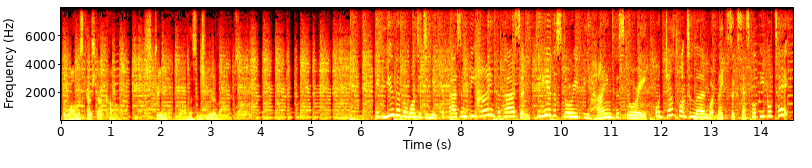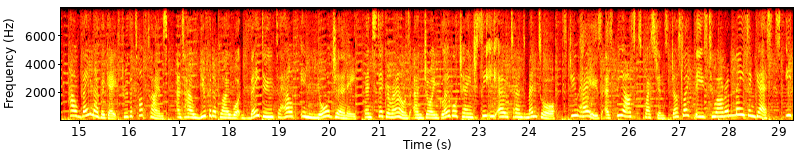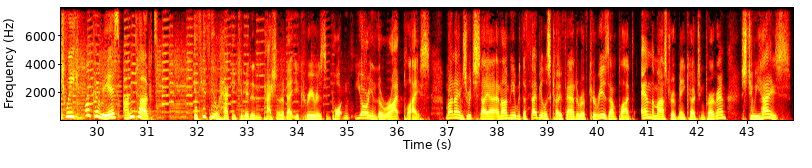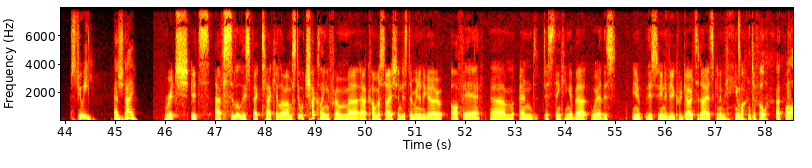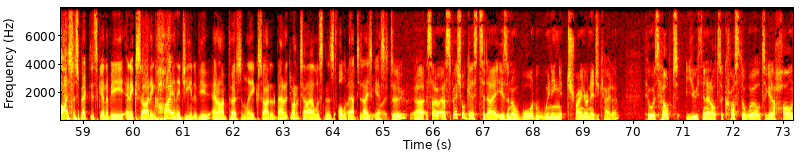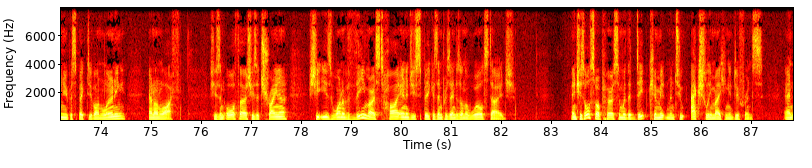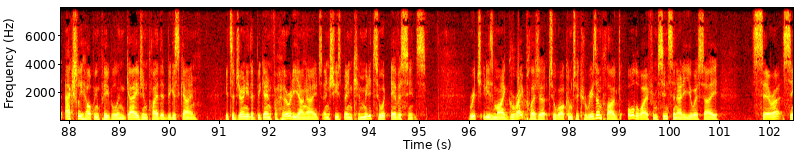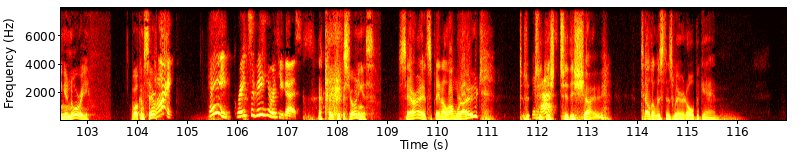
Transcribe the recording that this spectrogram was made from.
thewellnesscouch.com, streaming wellness into your lives. If you've ever wanted to meet the person behind the person, to hear the story behind the story, or just want to learn what makes successful people tick, how they navigate through the tough times, and how you can apply what they do to help in your journey, then stick around and join Global Change CEO turned mentor, Stu Hayes, as he asks questions just like these to our amazing guests each week on Careers Unplugged. If you feel happy, committed, and passionate about your career is important, you're in the right place. My name's Rich Sayer, and I'm here with the fabulous co founder of Careers Unplugged and the Master of Me coaching program, Stewie Hayes. Stewie, how's your day? Rich, it's absolutely spectacular. I'm still chuckling from uh, our conversation just a minute ago off air um, and just thinking about where this this interview could go today. It's going to be wonderful. well, I suspect it's going to be an exciting, high energy interview, and I'm personally excited about it. Do you want to tell our listeners all about I today's do, guest? I do. Uh, so, our special guest today is an award winning trainer and educator who has helped youth and adults across the world to get a whole new perspective on learning and on life. She's an author, she's a trainer, she is one of the most high energy speakers and presenters on the world stage. And she's also a person with a deep commitment to actually making a difference and actually helping people engage and play their biggest game. It's a journey that began for her at a young age, and she's been committed to it ever since. Rich, it is my great pleasure to welcome to Careers Unplugged, all the way from Cincinnati, USA, Sarah Singer-Nourie. Welcome, Sarah. Hi. Hey, great to be here with you guys. Thank you for joining us. Sarah, it's been a long road to, to this to this show. Tell the listeners where it all began.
